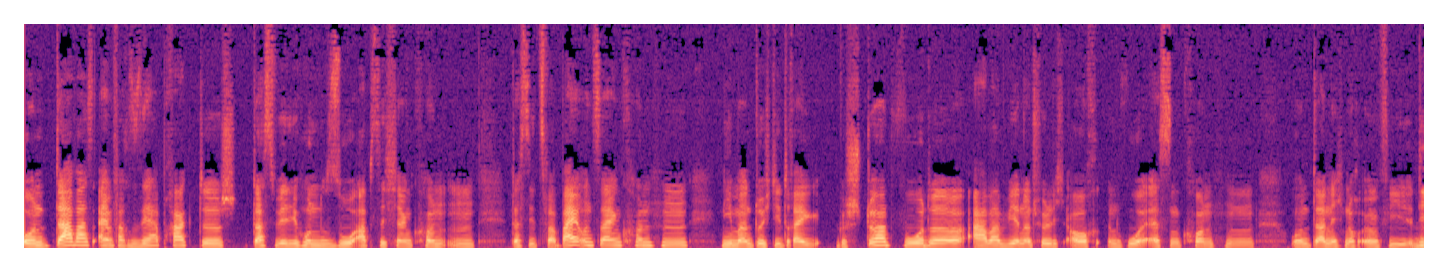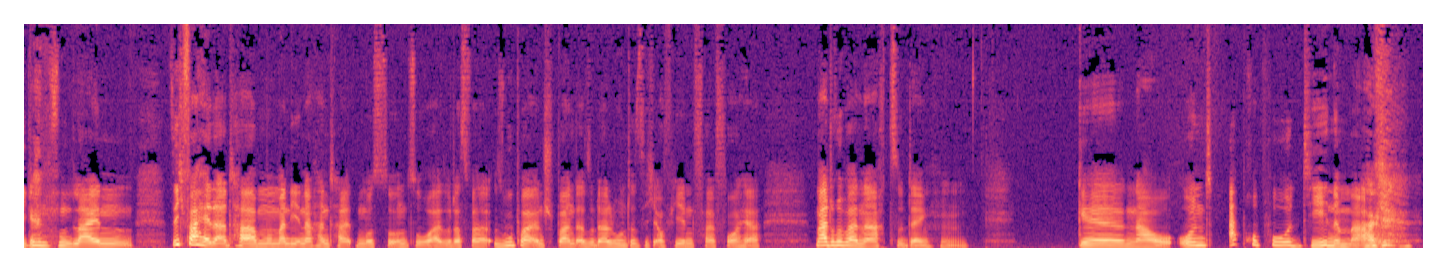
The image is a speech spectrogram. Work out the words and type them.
Und da war es einfach sehr praktisch, dass wir die Hunde so absichern konnten, dass sie zwar bei uns sein konnten, niemand durch die drei gestört wurde, aber wir natürlich auch in Ruhe essen konnten und dann nicht noch irgendwie die ganzen Leinen sich verheddert haben und man die in der Hand halten musste und so. Also das war super entspannt. Also da lohnt es sich auf jeden Fall vorher mal drüber nachzudenken. Genau. Und apropos Dänemark.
